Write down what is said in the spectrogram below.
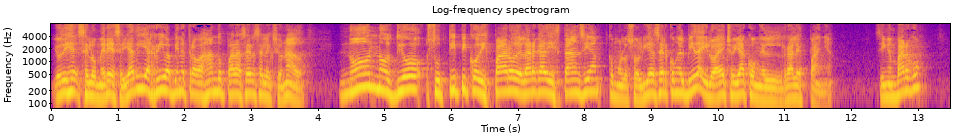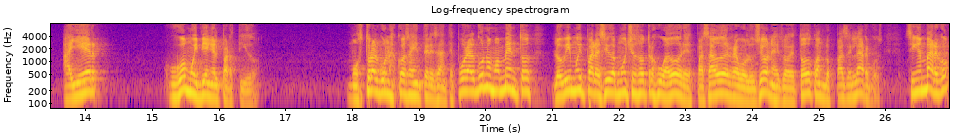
Yo dije, se lo merece. Ya Díaz Rivas viene trabajando para ser seleccionado. No nos dio su típico disparo de larga distancia como lo solía hacer con el Vida y lo ha hecho ya con el Real España. Sin embargo, ayer jugó muy bien el partido. Mostró algunas cosas interesantes. Por algunos momentos lo vi muy parecido a muchos otros jugadores, pasado de revoluciones, sobre todo cuando los pases largos. Sin embargo,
